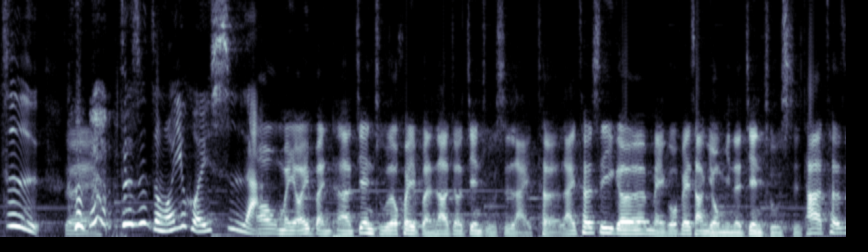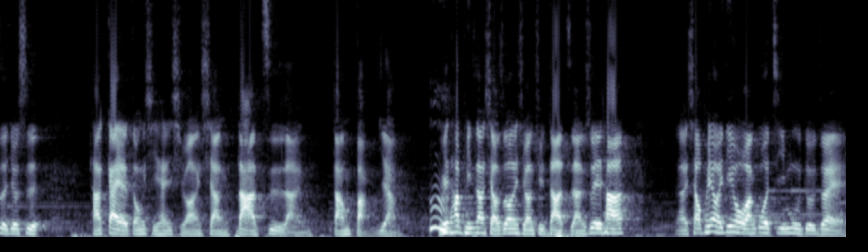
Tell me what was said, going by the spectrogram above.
子，对，这是怎么一回事啊？哦，我们有一本呃建筑的绘本，然后叫建筑师莱特。莱特是一个美国非常有名的建筑师，他的特色就是他盖的东西很喜欢向大自然当榜样，嗯、因为他平常小时候很喜欢去大自然，所以他。呃，小朋友一定有玩过积木，对不对？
